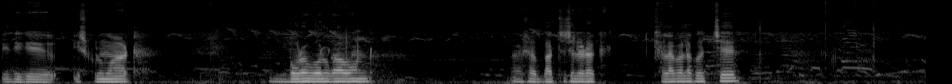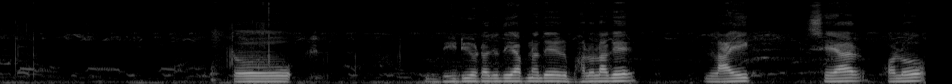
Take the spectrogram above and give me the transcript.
এদিকে স্কুল মাঠ, বড় বল গ্রাউন্ড সব বাচ্চা ছেলেরা খেলাফেলা করছে। তো ভিডিওটা যদি আপনাদের ভালো লাগে, লাইক, শেয়ার, ফলো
